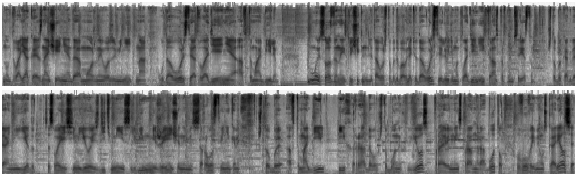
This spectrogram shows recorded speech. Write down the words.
ну, двоякое значение, да, можно его заменить на удовольствие от владения автомобилем. Мы созданы исключительно для того, чтобы добавлять удовольствие людям от владения их транспортным средством. Чтобы когда они едут со своей семьей, с детьми, с любимыми женщинами, с родственниками, чтобы автомобиль их радовал, чтобы он их вез, правильно и исправно работал, вовремя ускорялся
